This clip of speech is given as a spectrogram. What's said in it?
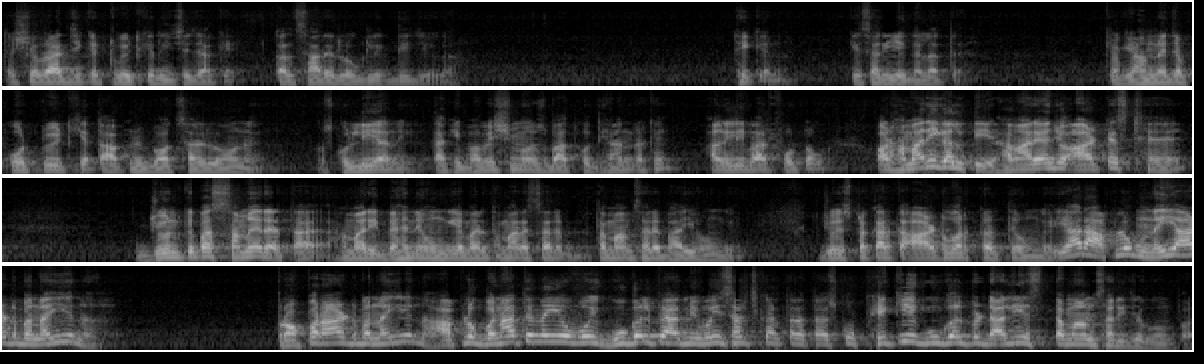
तो शिवराज जी के ट्वीट के नीचे जाके कल सारे लोग लिख दीजिएगा। ठीक है ना? कि सर, ये गलत है। क्योंकि हमने जब कोर्ट ट्वीट किया तो आपने बहुत सारे लोगों ने उसको लिया नहीं, ताकि भविष्य में उस बात को ध्यान रखें। अगली बार फ़ोटो। और हमारी गलती है, हमारे यहाँ जो आर्टिस्ट हैं जो उनके पास समय रहता है, हमारी बहनें होंगी, हमारे तुम्हारे सारे, तमाम सारे भाई होंगे, जो इस प्रकार का आर्ट वर्क करते होंगे। यार, आप लोग नई आर्ट बनाइए ना। प्रॉपर आर्ट बनाइए ना। आप लोग बनाते नहीं हो, वही गूगल पे आदमी वही सर्च करता रहता है। इसको फेंकिए गूगल पे, डालिए तमाम सारी जगहों पर।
